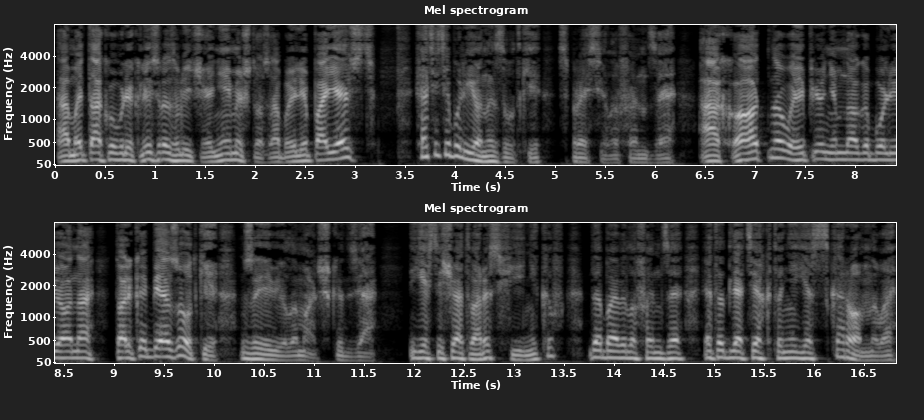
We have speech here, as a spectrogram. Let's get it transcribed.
а мы так увлеклись развлечениями, что забыли поесть». «Хотите бульон из утки?» — спросила Фэнзе. «Охотно выпью немного бульона, только без утки», — заявила матушка Дзя. «Есть еще отвар из фиников», — добавила Фэнзе. «Это для тех, кто не ест скоромного».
